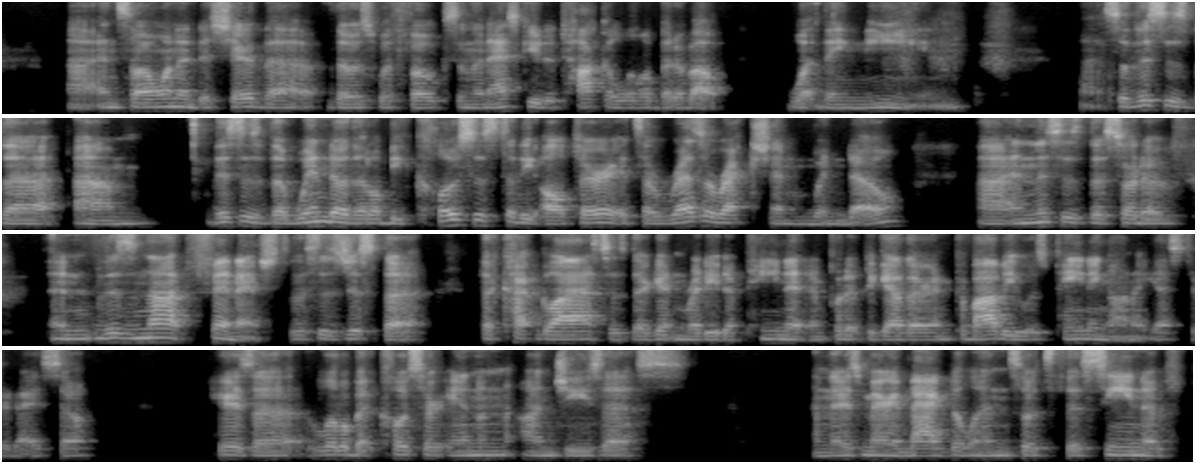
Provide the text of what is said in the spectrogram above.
Uh, and so I wanted to share the, those with folks and then ask you to talk a little bit about what they mean. Uh, so this is the um, this is the window that'll be closest to the altar. It's a resurrection window. Uh, and this is the sort of, and this is not finished. This is just the, the cut glass as they're getting ready to paint it and put it together. And Kababi was painting on it yesterday. So here's a little bit closer in on Jesus. And there's Mary Magdalene. So it's the scene of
